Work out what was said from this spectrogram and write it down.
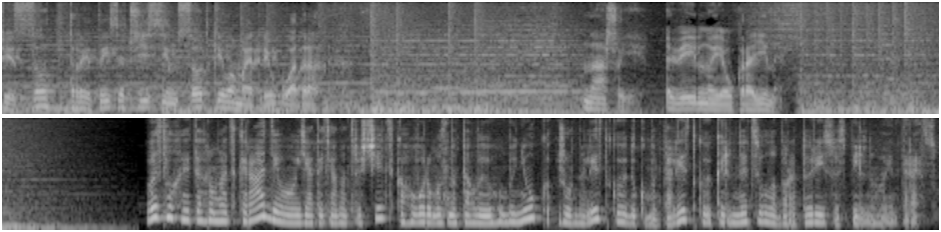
603 тисячі 700 кілометрів квадратних нашої вільної України. Ви слухаєте громадське радіо. Я Тетяна Трещинська. Говоримо з Наталею Гуменюк, журналісткою, документалісткою, керівницею лабораторії суспільного інтересу.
